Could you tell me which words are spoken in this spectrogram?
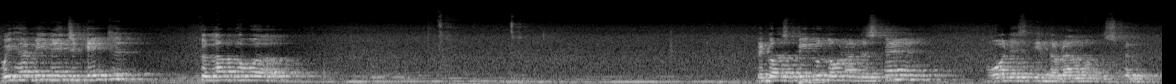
We have been educated to love the world. Because people don't understand what is in the realm of the Spirit.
